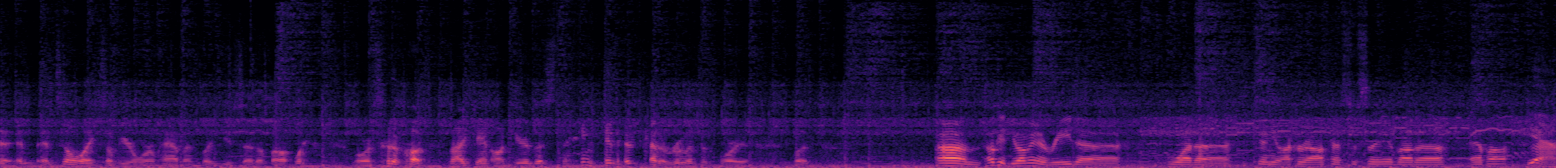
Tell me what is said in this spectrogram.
and, and, until like some earworm happens, like you said about like Laura said about I can't unhear this thing, and it kind of ruins it for you. But Um, okay, do you want me to read uh, what uh, Daniel Ekeroth has to say about uh, ABBA? Yeah.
